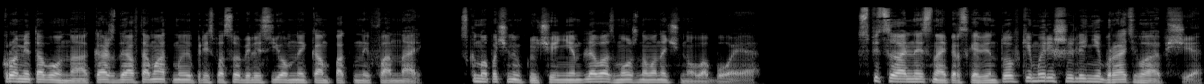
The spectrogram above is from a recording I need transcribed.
Кроме того, на каждый автомат мы приспособили съемный компактный фонарь с кнопочным включением для возможного ночного боя. Специальной снайперской винтовки мы решили не брать вообще.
